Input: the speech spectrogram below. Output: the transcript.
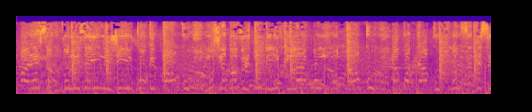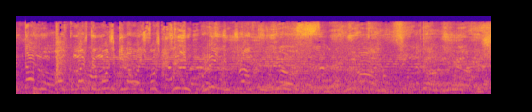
Apareça, valoriza a energia e coque palco. Mosca tua virtude e para um otaku. Taco a taco, pode até sentar no banco. Mas demonstra que não és foz, rio, rio fish.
